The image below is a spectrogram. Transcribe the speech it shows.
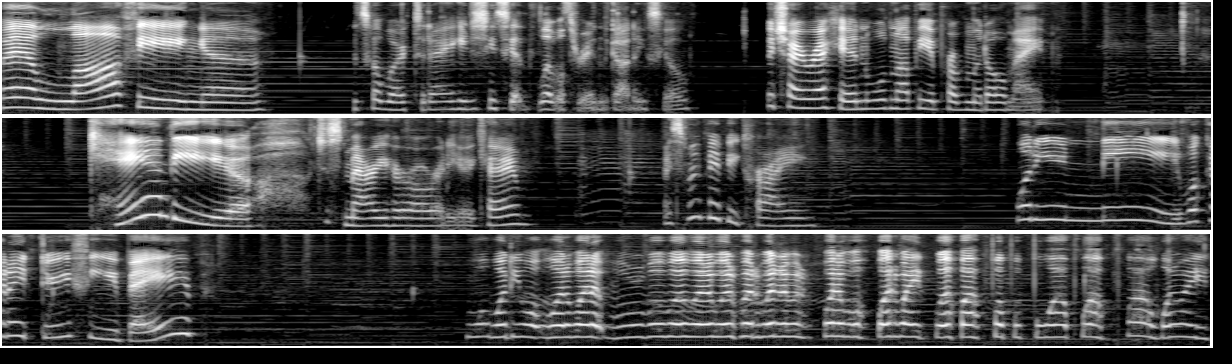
We're laughing. Uh, it's got work today. He just needs to get level 3 in the gardening skill. Which I reckon will not be a problem at all, mate. Candy! Just marry her already, okay? Why's my baby crying? What do you need? What can I do for you, babe? What, what do you want? What what what what what what what what what what do I what what what what what what what do I?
